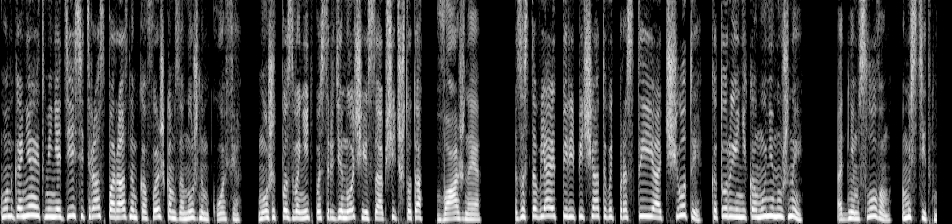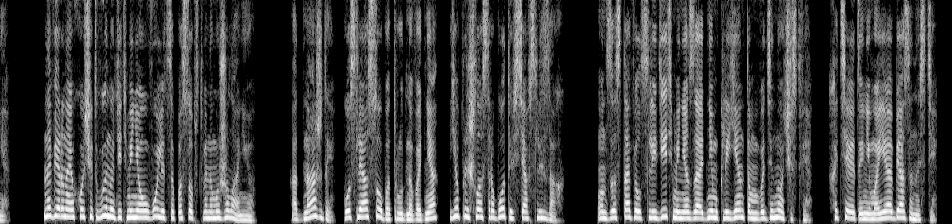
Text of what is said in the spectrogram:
Он гоняет меня десять раз по разным кафешкам за нужным кофе, может позвонить посреди ночи и сообщить что-то важное, заставляет перепечатывать простые отчеты, которые никому не нужны. Одним словом, мстит мне. Наверное, хочет вынудить меня уволиться по собственному желанию. Однажды, после особо трудного дня, я пришла с работы вся в слезах. Он заставил следить меня за одним клиентом в одиночестве, хотя это не мои обязанности.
